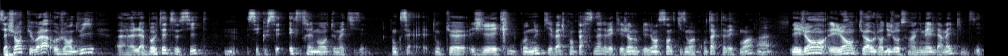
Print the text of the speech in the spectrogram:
Sachant que voilà, aujourd'hui, euh, la beauté de ce site, hmm, c'est que c'est extrêmement automatisé. Donc, donc euh, j'ai écrit du contenu qui est vachement personnel avec les gens, donc les gens sentent qu'ils ont un contact avec moi. Ouais. Les gens, les gens, tu vois, aujourd'hui, je reçois un email d'un mec qui me dit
